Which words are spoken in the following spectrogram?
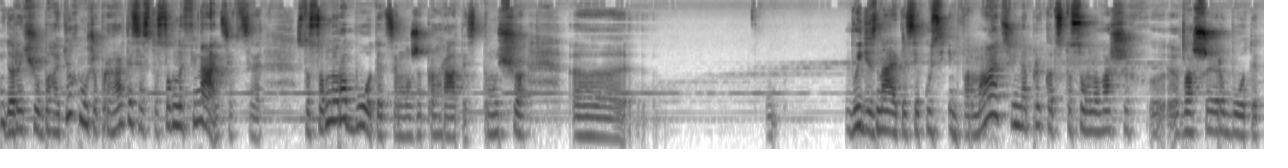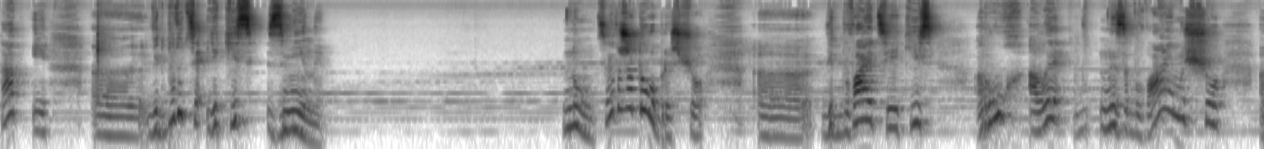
До речі, у багатьох може програтися стосовно фінансів, це стосовно роботи це може програтися, тому що е, ви дізнаєтесь якусь інформацію, наприклад, стосовно ваших, вашої роботи, так? і е, відбудуться якісь зміни. Ну, це вже добре, що е, відбувається якийсь рух, але не забуваємо, що е,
